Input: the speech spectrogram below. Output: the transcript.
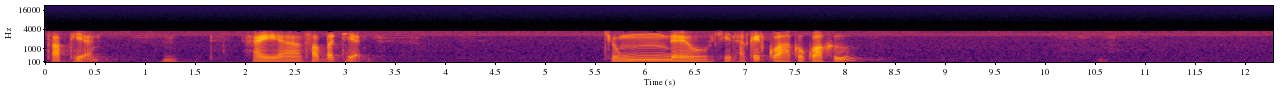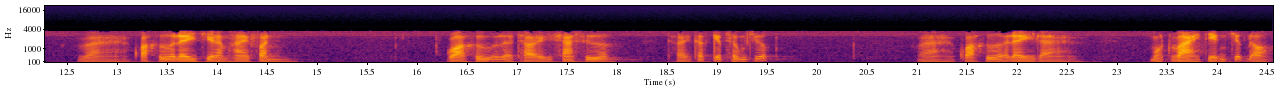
pháp thiện. Ừ. Hay à, pháp bất thiện. Chúng đều chỉ là kết quả của quá khứ. Và quá khứ ở đây chia làm hai phần. Quá khứ là thời xa xưa, thời các kiếp sống trước. Và quá khứ ở đây là một vài tiếng trước đó,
